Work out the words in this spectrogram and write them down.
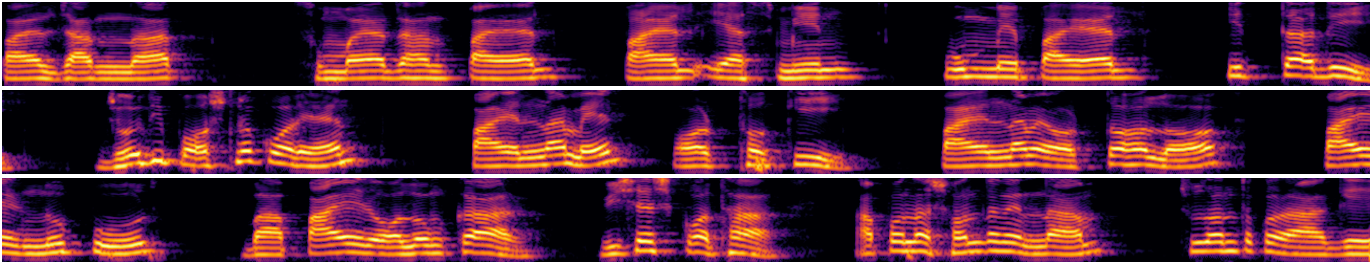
পায়েল জান্নাত সুমায়া জাহান পায়েল পায়েল, ইয়াসমিন, উম্মে পায়েল ইত্যাদি। যদি প্রশ্ন করেন, পায়েল নামের অর্থ কী? পায়েল নামের অর্থ হল পায়ের নুপুর বা পায়ের অলংকার। বিশেষ কথা, আপনার সন্তানের নাম চূড়ান্ত করার আগে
